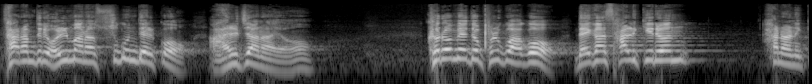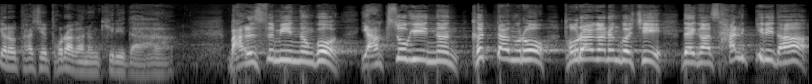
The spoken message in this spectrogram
사람들이 얼마나 수군될 거 알잖아요. 그럼에도 불구하고 내가 살 길은 하나님께로 다시 돌아가는 길이다. 말씀이 있는 곳, 약속이 있는 그 땅으로 돌아가는 것이 내가 살 길이다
